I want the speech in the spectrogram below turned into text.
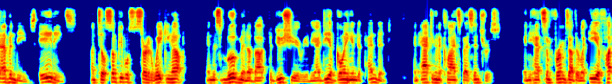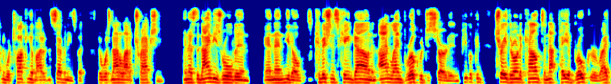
70s, 80s, until some people started waking up and this movement about fiduciary and the idea of going independent and acting in a client's best interest and you had some firms out there like EF Hutton were talking about it in the 70s, but there was not a lot of traction. And as the 90s rolled in, and then you know commissions came down, and online brokerages started, and people could trade their own accounts and not pay a broker, right?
